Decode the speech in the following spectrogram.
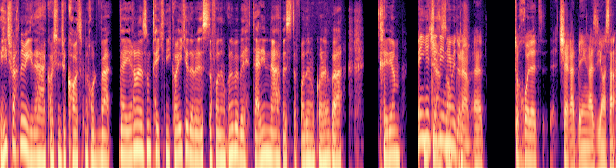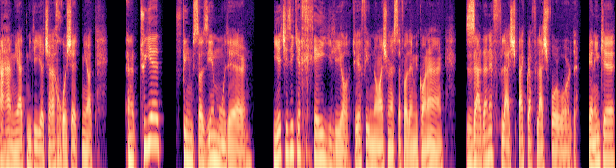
هیچ وقت نمیگید اه کاش اینجا کات می‌خورد و دقیقا از اون تکنیک هایی که داره استفاده می‌کنه به بهترین نحو استفاده می‌کنه و خیلی هم این یه چیزی نمی‌دونم. تو خودت چقدر به این قضیه مثلا اهمیت میدی یا چقدر خوشت میاد؟ توی فیلمسازی مدرن یه چیزی که خیلی ها توی فیلم نامشون استفاده می‌کنن زدن فلش بک و فلش فورورده یعنی اینکه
